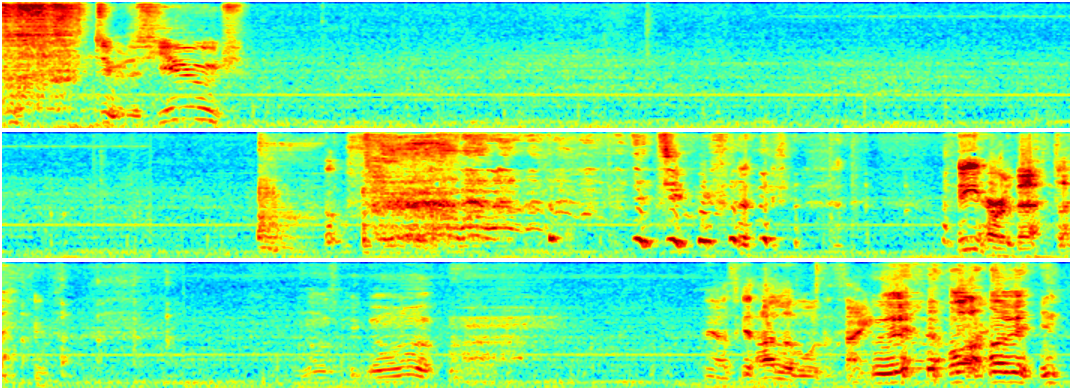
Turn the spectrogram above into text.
dude, it's huge. Did you? He heard that thing. Let's keep going up. Yeah, let's get eye level with the thing. well, I mean,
